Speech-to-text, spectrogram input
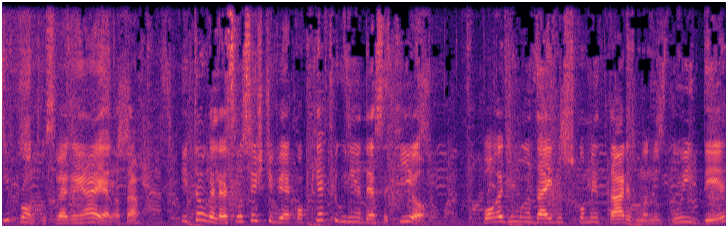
e pronto, você vai ganhar ela, tá? Então, galera, se você tiver qualquer figurinha dessa aqui, ó, pode mandar aí nos comentários, mano, o ID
